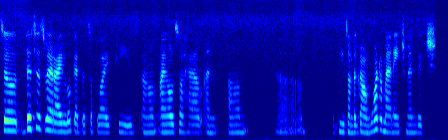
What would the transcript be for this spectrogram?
So this is where I look at the supply piece. Um, I also have an, um, a piece on the groundwater management, which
